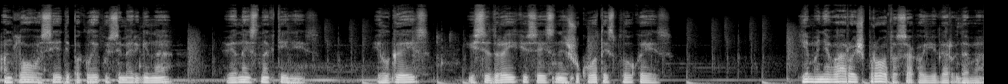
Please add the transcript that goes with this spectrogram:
Ant lovo sėdi paklaikusi mergina vienais naktiniais, ilgais, išsidraikiusiais nešukuotais plaukais. Jie mane varo iš proto, sako ji verkdama.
